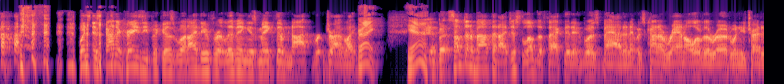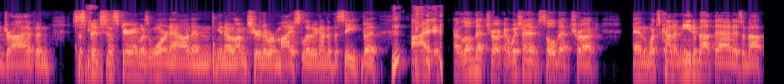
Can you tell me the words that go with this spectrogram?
which is kind of crazy because what I do for a living is make them not drive like right. Yeah. And, but something about that, I just love the fact that it was bad and it was kind of ran all over the road when you tried to drive and suspension yeah. steering was worn out. And, you know, I'm sure there were mice living under the seat, but. I, I love that truck. I wish I hadn't sold that truck. And what's kind of neat about that is about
